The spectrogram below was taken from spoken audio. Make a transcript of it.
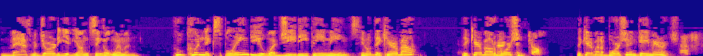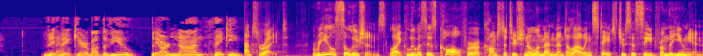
vast majority of young single women who couldn't explain to you what GDP means. You know what they care about? They care about abortion. They care about abortion and gay marriage. They, they care about the view. They are non thinking. That's right. Real solutions, like Lewis's call for a constitutional amendment allowing states to secede from the Union.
